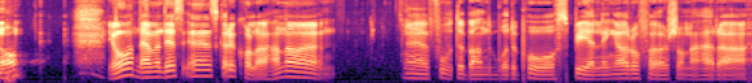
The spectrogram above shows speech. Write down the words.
Ja. Jo, nej men det eh, ska du kolla. Han har eh, fotoband både på spelningar och för sådana här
